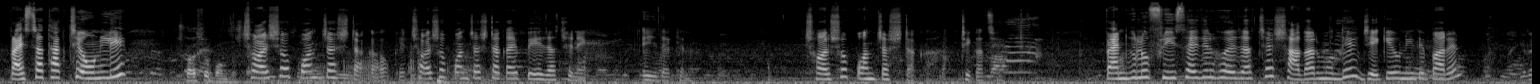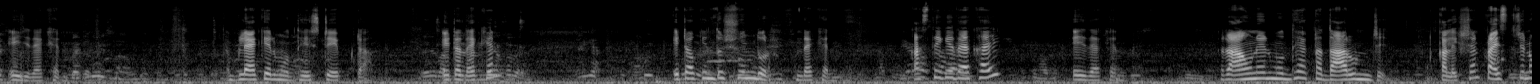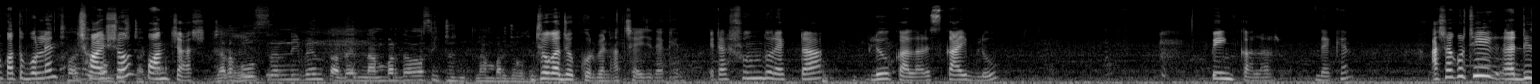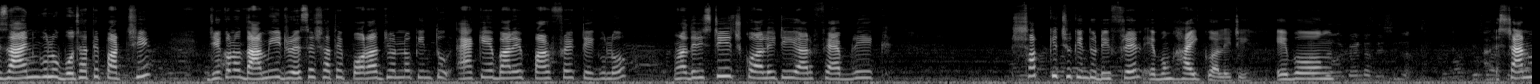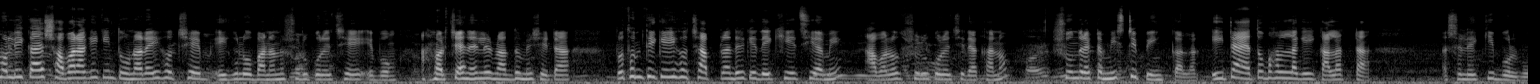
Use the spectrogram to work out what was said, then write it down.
প্রাইসটা থাকছে অনলি ছয়শো পঞ্চাশ টাকা ওকে। ছয়শো পঞ্চাশ টাকায় পেয়ে যাচ্ছেন এই- এই দেখেন। ছয়শো পঞ্চাশ টাকা ঠিক আছে। প্যান্টগুলো ফ্রি সাইজের হয়ে যাচ্ছে সাদার মধ্যে যে কেউ নিতে পারেন। এই যে দেখেন ব্ল্যাকের মধ্যে স্টেপটা। এটা দেখেন এটাও কিন্তু সুন্দর দেখেন। কাছ থেকে দেখাই এই দেখেন রাউন্ডের মধ্যে একটা দারুণ যে কালেকশন। প্রাইস জন্য কত বললেন? ছয়শো 650 পঞ্চাশ যারা হোলসেল নেবেন তাদের নাম্বার দেওয়া আছে একটু নাম্বার যোগাযোগ যোগাযোগ করবেন। আচ্ছা এই যে দেখেন এটা সুন্দর একটা blue colour sky blue pink colour দেখেন। আশা করছি ডিজাইনগুলো বোঝাতে পারছি। যে কোনো দামি ড্রেসের সাথে পরার জন্য কিন্তু একেবারে পারফেক্ট এগুলো। ওনাদের স্টিচ কোয়ালিটি আর ফ্যাব্রিক সব কিছু কিন্তু ডিফারেন্ট এবং হাই কোয়ালিটি এবং স্টান মল্লিকায় সবার আগে কিন্তু ওনারাই হচ্ছে এগুলো বানানো শুরু করেছে এবং আমার চ্যানেলের মাধ্যমে সেটা প্রথম থেকেই হচ্ছে আপনাদেরকে দেখিয়েছি আমি। আবারও শুরু করেছি দেখানো। সুন্দর একটা মিষ্টি পিঙ্ক কালার এইটা এত ভালো লাগে এই কালারটা আসলে কি বলব?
